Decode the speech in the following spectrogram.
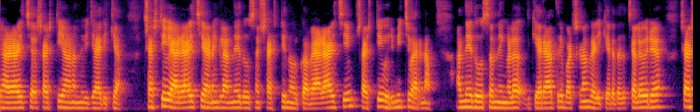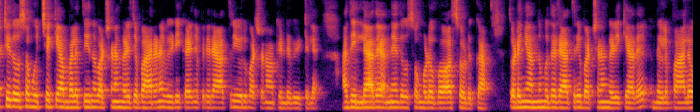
വ്യാഴാഴ്ച ഷഷ്ടിയാണെന്ന് വിചാരിക്കുക. ഷഷ്ടി വ്യാഴാഴ്ചയാണെങ്കിൽ അന്നേ ദിവസം ഷഷ്ടി നോക്കുക. വ്യാഴാഴ്ചയും ഷഷ്ടി ഒരുമിച്ച് വരണം. അന്നേ ദിവസം നിങ്ങൾ രാത്രി ഭക്ഷണം കഴിക്കരുത്. ചിലവർ ഷഷ്ടി ദിവസം ഉച്ചയ്ക്ക് അമ്പലത്തിൽ നിന്ന് ഭക്ഷണം കഴിച്ച് പാരണ വീടി കഴിഞ്ഞ പിന്നെ രാത്രി ഒരു ഭക്ഷണമൊക്കെ ഉണ്ട് വീട്ടിൽ അതില്ലാതെ അന്നേ ദിവസം കൂടെ ഉപവാസം എടുക്കുക. തുടങ്ങി അന്ന് മുതൽ രാത്രി ഭക്ഷണം കഴിക്കാതെ എന്തെങ്കിലും പാലോ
